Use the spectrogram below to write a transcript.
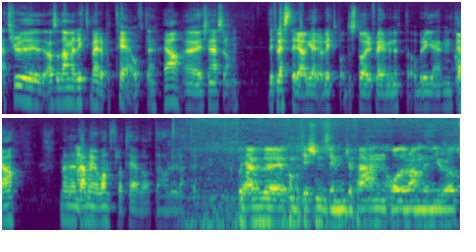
Jeg tror altså, de er litt mer på te ofte, Ja. eh, kineserne. De fleste reagerer jo litt på at du står i flere minutter og brygger en kopp. Ja. Men de er jo vant fra te, da. Det har du rett i. We have uh, competitions in Japan, all around in Europe.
